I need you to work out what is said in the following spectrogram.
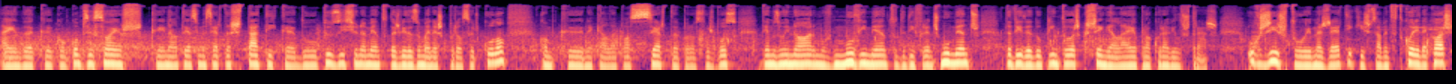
ainda que com composições que enaltecem uma certa estática do posicionamento das vidas humanas que por ele circulam, como que naquela posse certa para o seu esboço, temos um enorme movimento de diferentes momentos da vida do pintor que Xengalaya procurava ilustrar. O registro imagético, especialmente de cor e decors,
